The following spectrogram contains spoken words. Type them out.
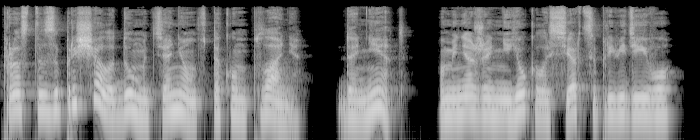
просто запрещала думать о нем в таком плане? Да нет, у меня же не ёкало сердце при виде его.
